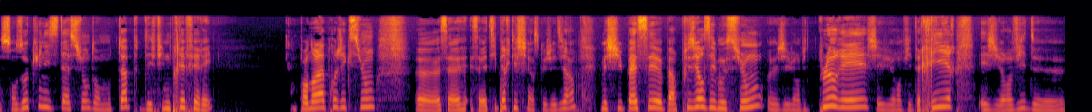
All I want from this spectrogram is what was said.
sans aucune hésitation dans mon top des films préférés. Pendant la projection, euh, ça, ça va être hyper cliché hein, ce que je vais dire, hein, mais je suis passée euh, par plusieurs émotions. Euh, j'ai eu envie de pleurer, j'ai eu envie de rire, et j'ai eu envie de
